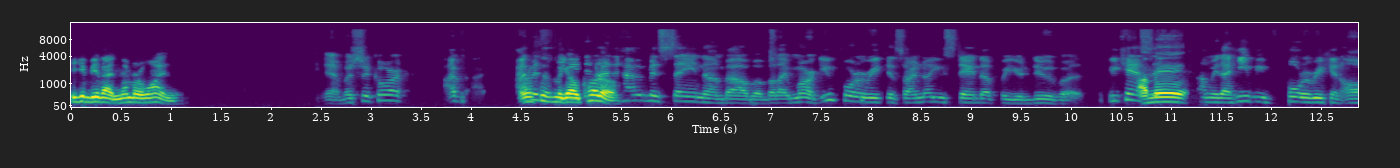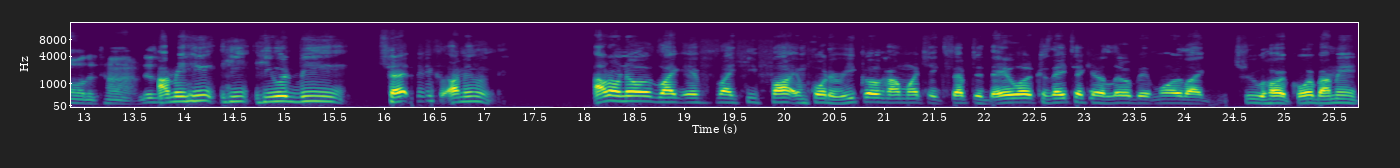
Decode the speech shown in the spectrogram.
he can be that number one. Yeah, but Shakur, I've I've been Miguel Cotto. I haven't been saying nothing about but but like Mark, you Puerto Rican, so I know you stand up for your dude, but you can't I say, mean, tell me that he be Puerto Rican all the time. This I mean, he he he would be technically. I mean, I don't know, like if like he fought in Puerto Rico, how much accepted they were, because they take it a little bit more like true hardcore. But I mean,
